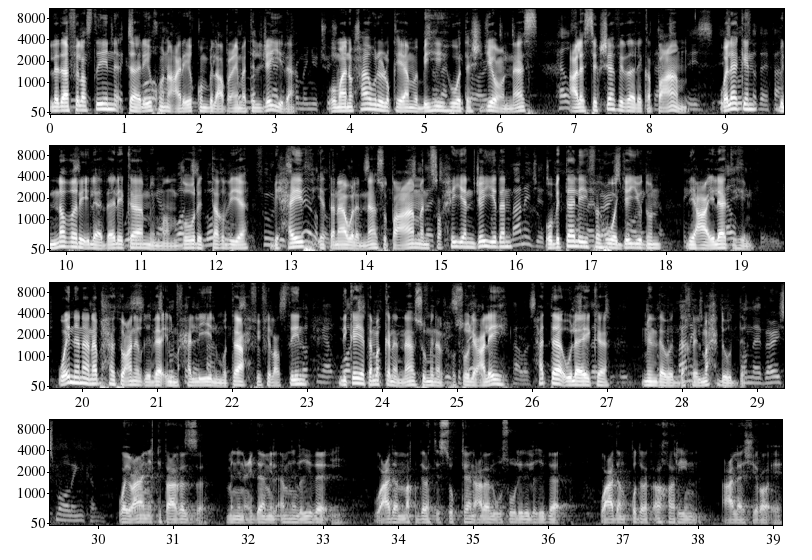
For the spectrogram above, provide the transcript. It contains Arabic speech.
لدى فلسطين تاريخ عريق بالأطعمة الجيدة وما نحاول القيام به هو تشجيع الناس على استكشاف ذلك الطعام ولكن بالنظر إلى ذلك من منظور التغذية بحيث يتناول الناس طعاما صحيا جيدا وبالتالي فهو جيد لعائلاتهم. وإننا نبحث عن الغذاء المحلي المتاح في فلسطين لكي يتمكن الناس من الحصول عليه حتى أولئك من ذوي الدخل المحدود. ويعاني قطاع غزة من انعدام الأمن الغذائي وعدم مقدرة السكان على الوصول للغذاء. وعدم قدرة آخرين على شرائه.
